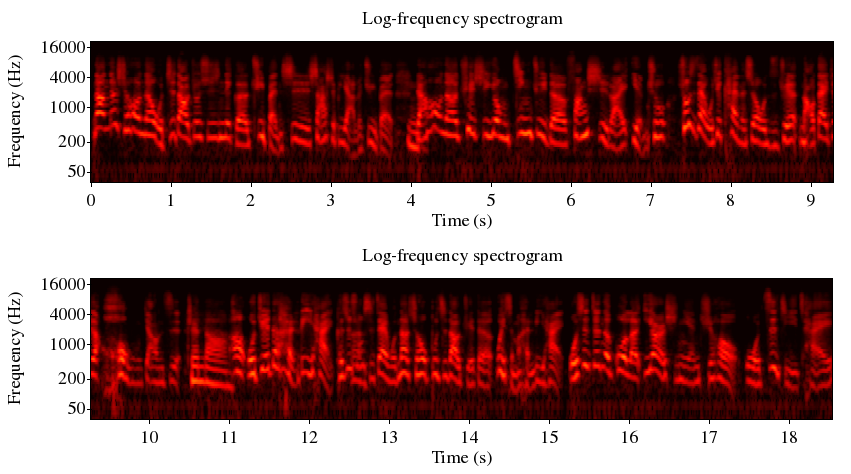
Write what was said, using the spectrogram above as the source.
那那时候呢，我知道就是那个剧本是莎士比亚的剧本，然后呢，却是用京剧的方式来演出。说实在，我去看的时候，我只觉得脑袋就要轰这样子。真的？嗯，我觉得很厉害。可是说实在，我那时候不知道，觉得为什么很厉害。我是真的过了一二十年之后。我自己才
